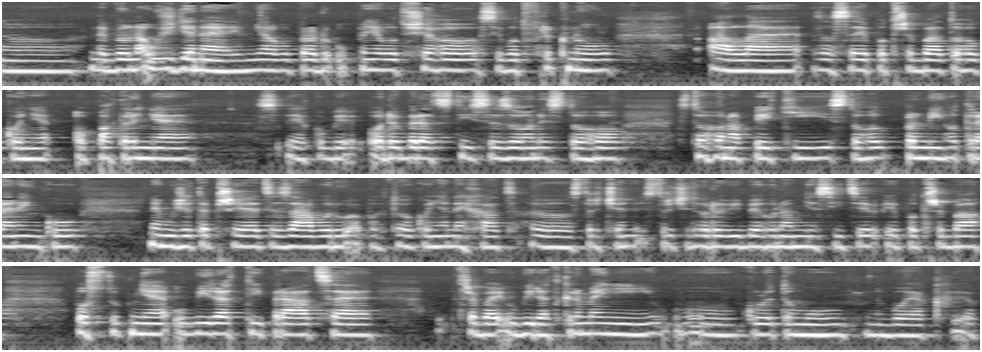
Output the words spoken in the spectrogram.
eh, nebyl naužděný, měl opravdu úplně od všeho, si odfrknul, ale zase je potřeba toho koně opatrně jakoby odebrat z té sezóny, z toho, z toho napětí, z toho plného tréninku. Nemůžete přijet ze závodu a pak toho koně nechat eh, strčen, strčit ho do výběhu na měsíc. Je, je potřeba postupně ubírat té práce, třeba i ubírat krmení kvůli tomu, nebo jak, jak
